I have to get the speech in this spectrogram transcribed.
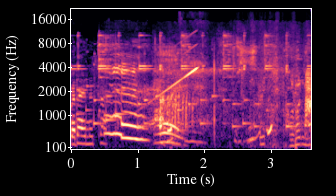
ก็ได้นะจ๊ะเฮ้ยของรถมา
